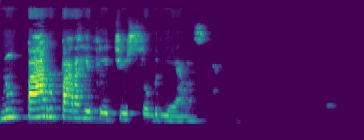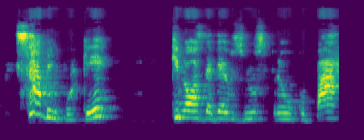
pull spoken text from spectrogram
não paro para refletir sobre elas. Sabem por quê? Que nós devemos nos preocupar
